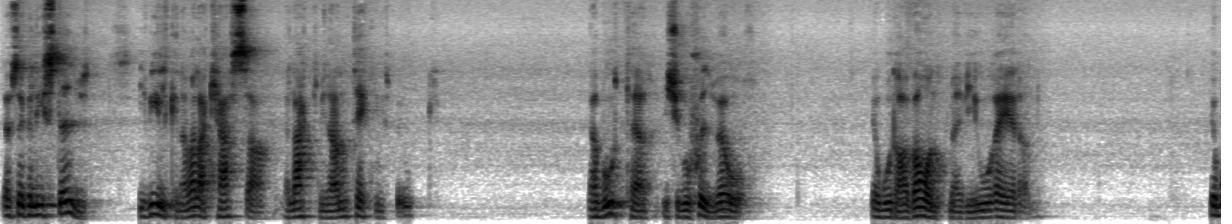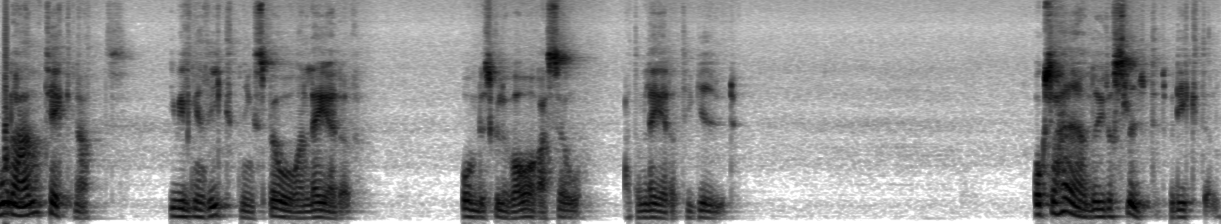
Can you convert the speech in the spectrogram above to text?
Jag försöker lista ut i vilken av alla kassar jag lagt min anteckningsbok. Jag har bott här i 27 år. Jag borde ha vant mig vid oredan. Jag borde ha antecknat i vilken riktning spåren leder om det skulle vara så att de leder till Gud. Också här lyder slutet på dikten.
